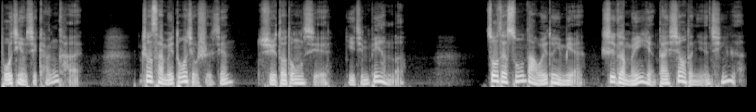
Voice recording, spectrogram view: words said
不禁有些感慨。这才没多久时间，许多东西已经变了。坐在苏大为对面是一个眉眼带笑的年轻人，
